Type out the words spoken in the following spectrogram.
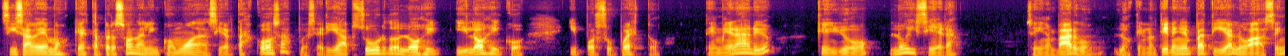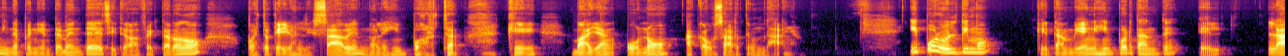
Si sabemos que a esta persona le incomodan ciertas cosas, pues sería absurdo, lógico, ilógico y por supuesto temerario que yo lo hiciera. Sin embargo, los que no tienen empatía lo hacen independientemente de si te va a afectar o no, puesto que ellos les saben, no les importa que vayan o no a causarte un daño. Y por último, que también es importante, la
